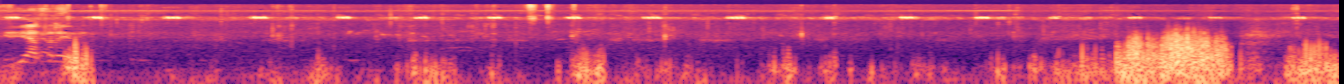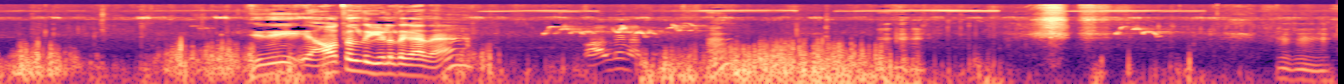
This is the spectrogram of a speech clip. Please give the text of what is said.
ఇది అసలే ఇది. అవతలది వీళ్ళది కాదా వాళ్ళదేనా ఆ? మ్మ్. ఆ,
